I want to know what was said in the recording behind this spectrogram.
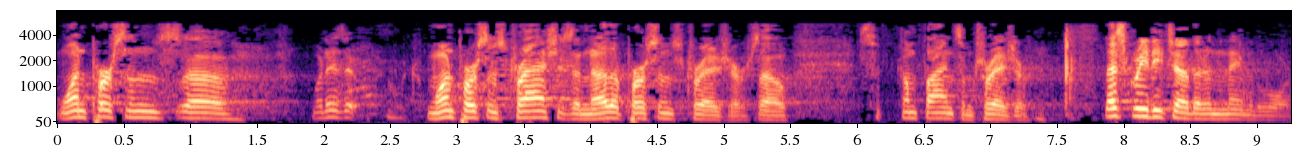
one person's, uh, what is it? One person's trash is another person's treasure. So, so come find some treasure. Let's greet each other in the name of the Lord.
